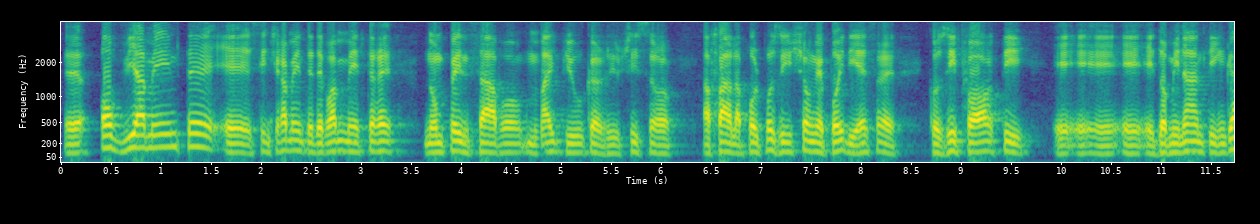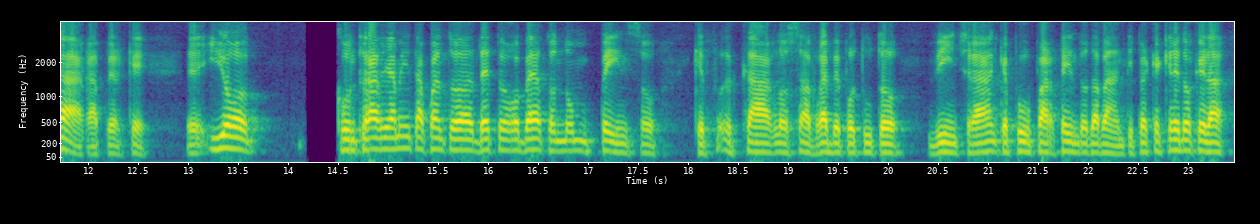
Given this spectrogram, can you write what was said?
Eh, ovviamente, eh, sinceramente devo ammettere, non pensavo mai più che riuscissero a fare la pole position e poi di essere così forti e, e, e, dominanti in gara, perché eh, io, contrariamente a quanto ha detto Roberto, non penso che Carlos avrebbe potuto vincere anche pur partendo davanti, perché credo che la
